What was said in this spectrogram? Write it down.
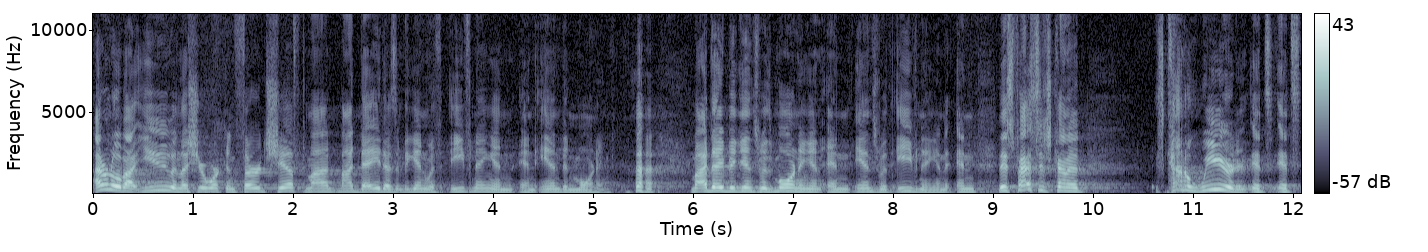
I don't know about you, unless you're working third shift, my, my day doesn't begin with evening and, and end in morning. my day begins with morning and, and ends with evening. And, and this passage kind of, it's kind of weird. It's, it's,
